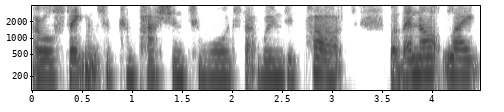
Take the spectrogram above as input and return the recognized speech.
are all statements of compassion towards that wounded part, but they're not like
